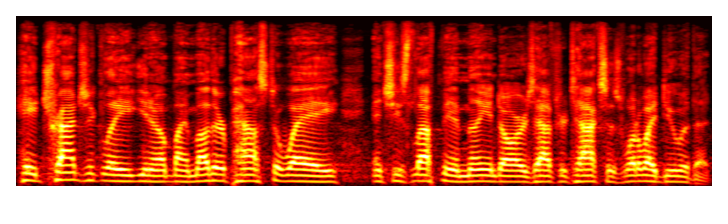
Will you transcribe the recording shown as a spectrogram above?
hey, tragically, you know, my mother passed away and she's left me a million dollars after taxes. What do I do with it?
